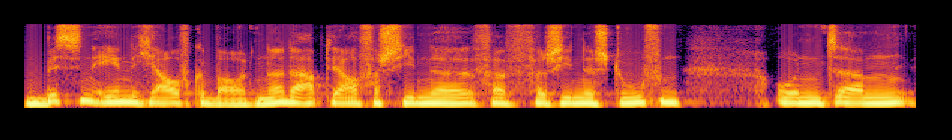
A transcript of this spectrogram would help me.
Ein bisschen ähnlich aufgebaut. Ne? Da habt ihr auch verschiedene, verschiedene Stufen. Und ähm,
